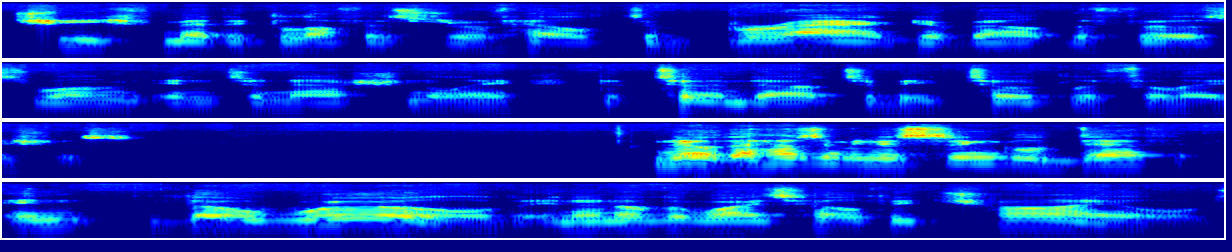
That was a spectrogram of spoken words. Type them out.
chief medical officer of health to brag about the first one internationally that turned out to be totally fallacious. No, there hasn't been a single death in the world in an otherwise healthy child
